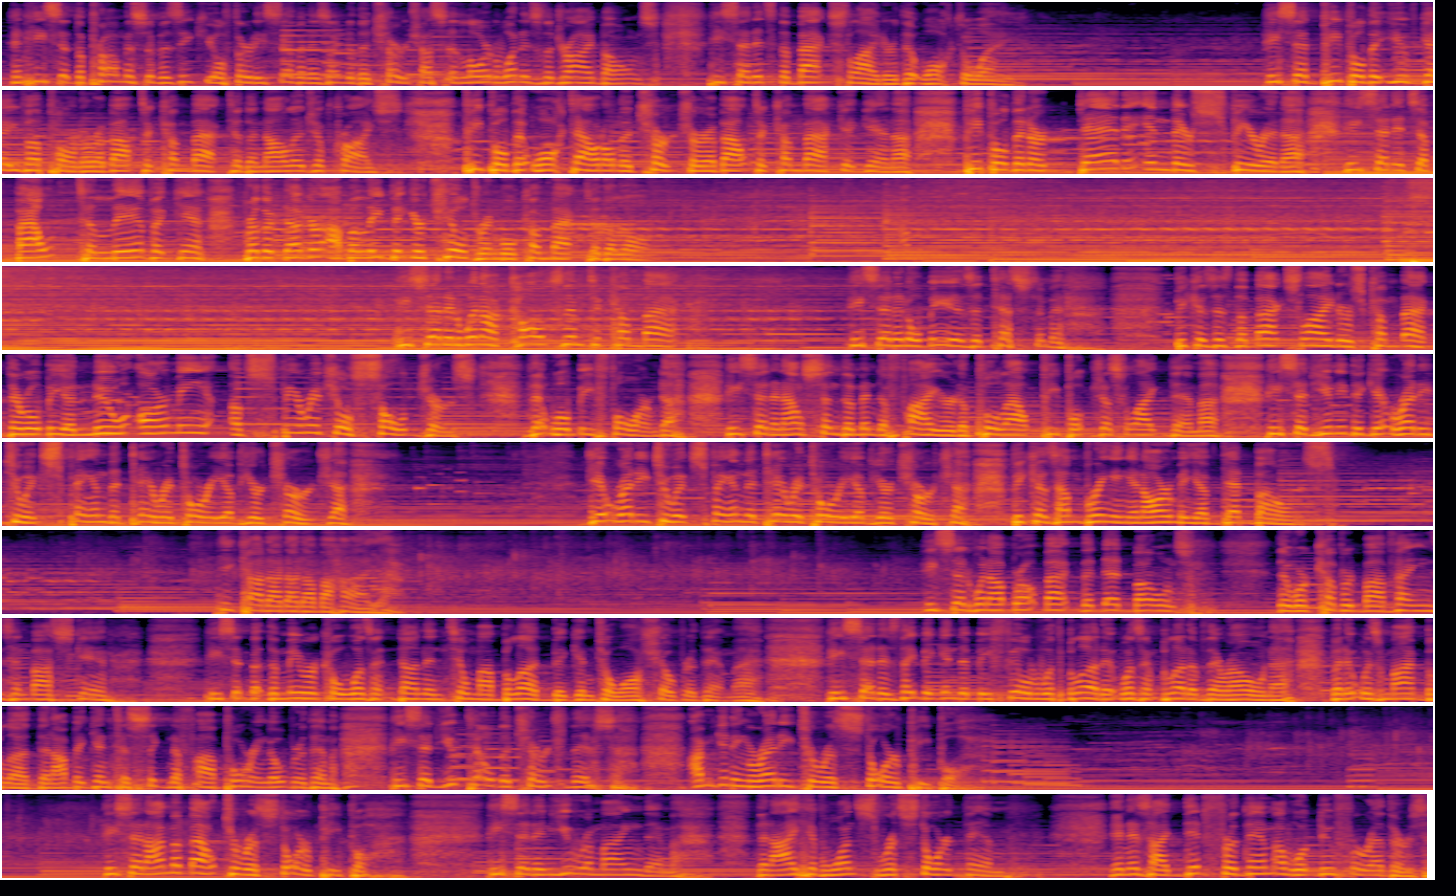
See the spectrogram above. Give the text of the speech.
And he said, The promise of Ezekiel 37 is under the church. I said, Lord, what is the dry bones? He said, It's the backslider that walked away. He said, People that you've gave up on are about to come back to the knowledge of Christ. People that walked out on the church are about to come back again. Uh, people that are dead in their spirit. Uh, he said, It's about to live again. Brother Duggar, I believe that your children will come back to the Lord. He said, And when I cause them to come back, he said it'll be as a testament. Because as the backsliders come back, there will be a new army of spiritual soldiers that will be formed. He said, and I'll send them into fire to pull out people just like them. He said, You need to get ready to expand the territory of your church. Get ready to expand the territory of your church because I'm bringing an army of dead bones. Hikadadadabahaya. He said, When I brought back the dead bones that were covered by veins and by skin, he said, but the miracle wasn't done until my blood began to wash over them. He said, as they began to be filled with blood, it wasn't blood of their own, but it was my blood that I began to signify pouring over them. He said, You tell the church this I'm getting ready to restore people. He said, I'm about to restore people. He said, And you remind them that I have once restored them. And as I did for them, I will do for others.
